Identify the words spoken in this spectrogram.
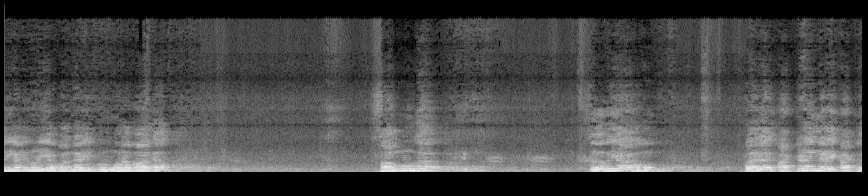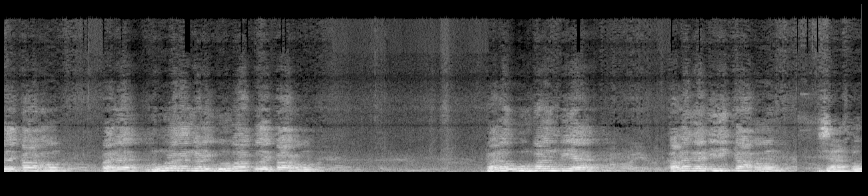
நிகழ்வினுடைய பங்களிப்பு மூலமாக சமூக சேவையாகவும் பல கட்டடங்களை கட்டுவதற்காகவும் பல நூலகங்களை உருவாக்குவதற்காகவும் பல ஊர்களுடைய கழக நிதிக்காகவும் சாண்டோ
